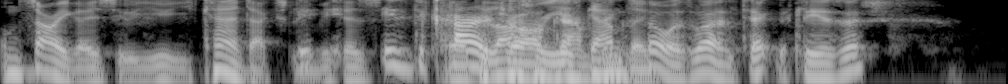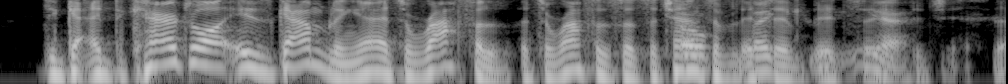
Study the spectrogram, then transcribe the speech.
I'm sorry, guys, you you, you can't actually because is the uh, card draw lottery gambling, so as well? Technically, is it? The, the card draw is gambling. Yeah, it's a raffle. It's a raffle, so it's a chance So, of it's like, a it's yeah. a,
